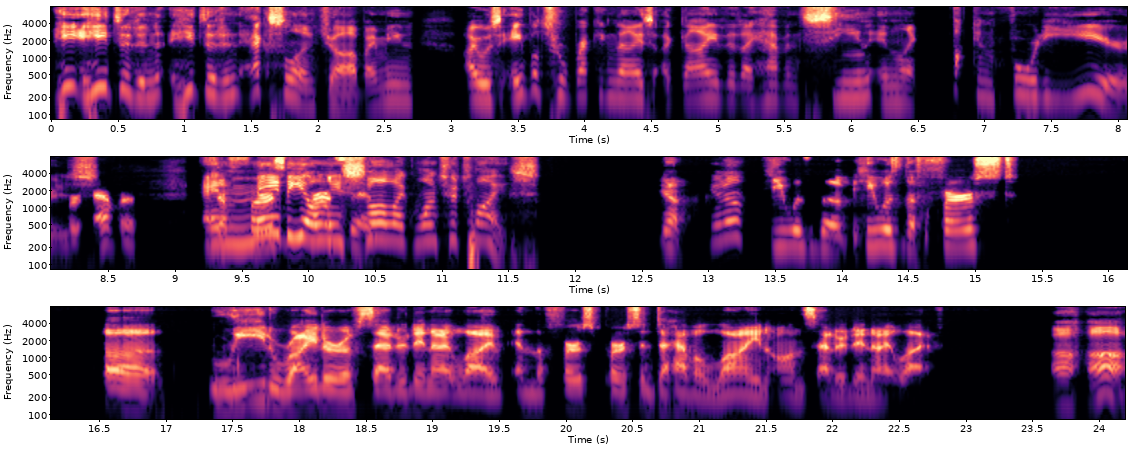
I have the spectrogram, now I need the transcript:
he he did an he did an excellent job. I mean, I was able to recognize a guy that I haven't seen in like fucking forty years, Forever. and maybe only saw like once or twice. Yeah. You know? He was the he was the first uh lead writer of Saturday Night Live and the first person to have a line on Saturday Night Live. Uh-huh.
